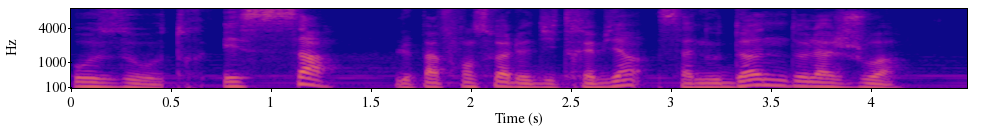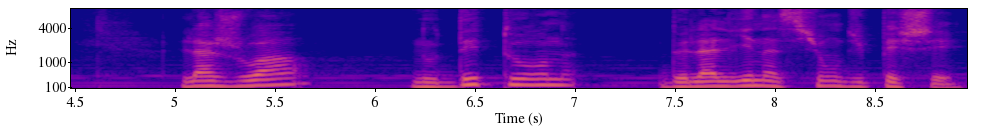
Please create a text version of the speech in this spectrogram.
aux autres. Et ça, le pape François le dit très bien, ça nous donne de la joie. La joie nous détourne de l'aliénation du péché.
